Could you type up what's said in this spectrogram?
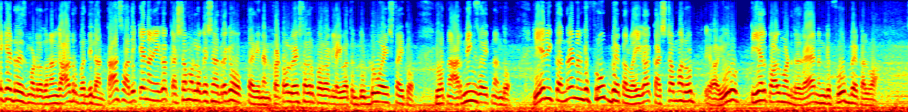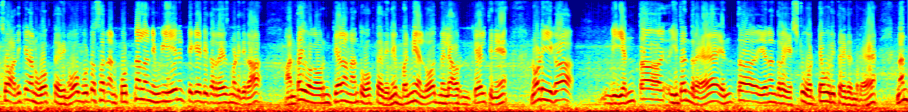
ಟಿಕೆಟ್ ರೈಸ್ ಮಾಡಿರೋದು. ನನಗೆ ಆರ್ಡ್ರ್ ಬಂದಿಲ್ಲ ಅಂತ. ಸೊ ಅದಕ್ಕೆ ನಾನು ಈಗ ಕಸ್ಟಮರ್ ಲೊಕೇಶನ್ ಹತ್ರಗೆ ಹೋಗ್ತಾ ಇದ್ದೀನಿ. ನನ್ನ ಪೆಟ್ರೋಲ್ ವೇಸ್ಟ್ ಆದರೂ ಪರವಾಗಿಲ್ಲ. ಇವತ್ತು ದುಡ್ಡು ವೇಸ್ಟ್ ಆಯಿತು. ಇವತ್ತು ನಾನು ಅರ್ನಿಂಗ್ಸ್ ಹೋಯ್ತು ನಂದು. ಏನಕ್ಕೆ ಅಂದರೆ ನನಗೆ ಪ್ರೂಫ್ ಬೇಕಲ್ವಾ? ಈಗ ಕಸ್ಟಮರು ಇವರು ಟಿ ಎಲ್ ಕಾಲ್ ಮಾಡಿದ್ರೆ ನನಗೆ ಪ್ರೂಫ್ ಬೇಕಲ್ವಾ? ಸೊ ಅದಕ್ಕೆ ನಾನು ಹೋಗ್ತಾ ಇದ್ದೀನಿ. ಹೋಗ್ಬಿಟ್ಟು, ಸರ್, ನಾನು ಕೊಟ್ಟನಲ್ಲ ನಿಮಗೆ ಏನಕ್ಕೆ ಟಿಕೆಟ್ ಈ ಥರ ರೇಸ್ ಮಾಡಿದ್ದೀರಾ? ಅಂತ ಇವಾಗ ಅವ್ರನ್ನ ಕೇಳೋಣ ಅಂತ ಹೋಗ್ತಾ ಇದ್ದೀನಿ. ಬನ್ನಿ, ಅಲ್ಲಿ ಹೋದ್ಮೇಲೆ ಅವ್ರನ್ನ ಕೇಳ್ತೀನಿ. ನೋಡಿ, ಈಗ ಎಂಥ ಇದಂದರೆ ಎಂಥ ಏನಂದ್ರೆ, ಎಷ್ಟು ಹೊಟ್ಟೆ ಉರಿತಾ ಇದೆ ಅಂದರೆ, ನಾನು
